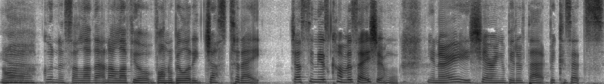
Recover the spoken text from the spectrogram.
yeah, Oh, goodness, I love that. And I love your vulnerability just today, just in this conversation, you know, sharing a bit of that because that's,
